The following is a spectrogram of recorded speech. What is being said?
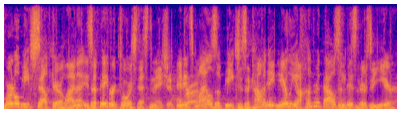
Myrtle Beach, South Carolina is a favorite tourist destination, and its miles of beaches accommodate nearly 100,000 visitors a year.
